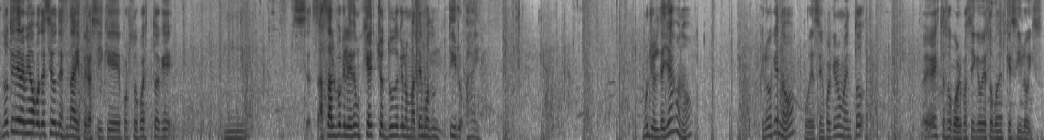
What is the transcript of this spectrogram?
No tiene la misma potencia de un sniper, así que por supuesto que... mm, a salvo que le dé un headshot, dudo que los matemos de un tiro. ¡Ay! ¿Murió el de allá o no? Creo que no, puede ser en cualquier momento. Eh, Ahí está su cuerpo, así que voy a suponer que sí lo hizo.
